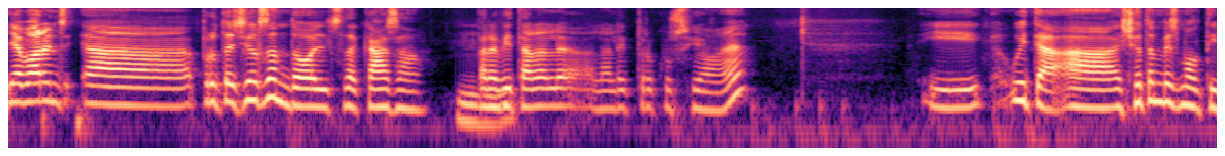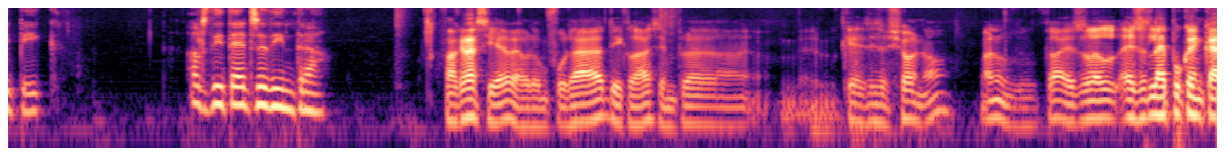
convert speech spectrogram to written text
Llavors, uh, protegir els endolls de casa Mhm. per evitar l'ele- l'electrocució, eh? I, uita, uh, això també és molt típic. Els ditets a dintre. fa gràcia veure un forat i clar, sempre eh, què és això, no? Bueno, clar, és l'època en què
